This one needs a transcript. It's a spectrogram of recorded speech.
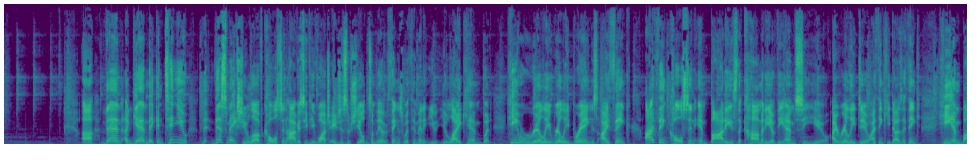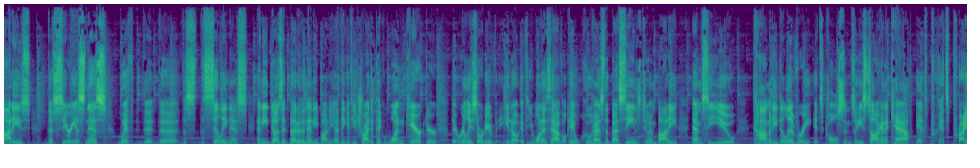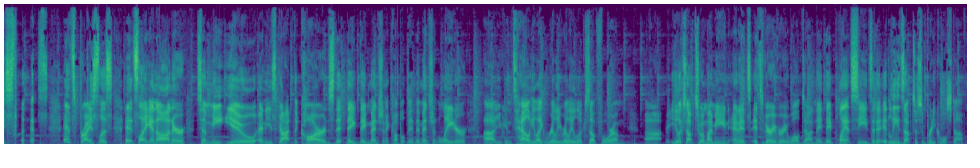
Uh, then again, they continue. Th- this makes you love Coulson. Obviously, if you've watched Agents of Shield and some of the other things with him in it, you you like him. But he really, really brings. I think. I think Coulson embodies the comedy of the MCU. I really do. I think he does. I think he embodies the seriousness with the, the the the silliness and he does it better than anybody. I think if you tried to pick one character that really sort of, you know, if you want to have okay, who has the best scenes to embody MCU comedy delivery, it's Coulson. So he's talking to Cap. It's it's priceless. It's priceless. It's like an honor to meet you. And he's got the cards that they they mention a couple. They, they mention later. Uh, you can tell he like really really looks up for him. Uh, he looks up to him. I mean, and it's it's very very well done. They they plant seeds that it, it leads up to some pretty cool stuff.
